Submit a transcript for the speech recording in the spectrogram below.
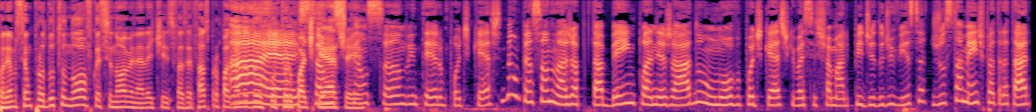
podemos ter um produto novo com esse nome, né, Letícia? Faz, faz propaganda ah, do futuro é, podcast aí. Pensando em ter um podcast. Não, pensando, né, já está bem planejado um novo podcast que vai se chamar Pedido de Vista, justamente para tratar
